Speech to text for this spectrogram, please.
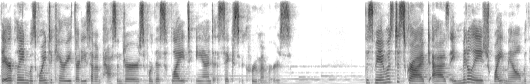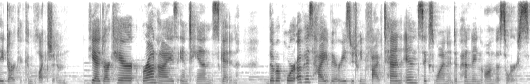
The airplane was going to carry 37 passengers for this flight and six crew members. This man was described as a middle aged white male with a dark complexion. He had dark hair, brown eyes, and tan skin. The report of his height varies between 5'10 and 6'1 depending on the source.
